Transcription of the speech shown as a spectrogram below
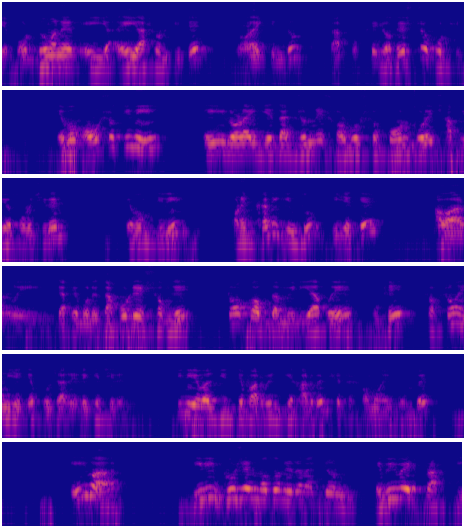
যে বর্ধমানের এই এই আসনটিতে লড়াই কিন্তু তার পক্ষে যথেষ্ট কঠিন। এবং অবশ্য তিনি এই লড়াই জেতার জন্য সর্বস্ব পণ করে ছাপিয়ে পড়েছিলেন এবং তিনি অনেকখানি কিন্তু নিজেকে আবার ওই যাকে বলে দাপটের সঙ্গে টক অফ দ্য মিডিয়া হয়ে উঠে সবসময় নিজেকে প্রচারে রেখেছিলেন। তিনি এবার জিততে পারবেন কি হারবেন সেটা সময় বলবে এইবার দিলীপ ঘোষের মতন এরকম একজন হেভিওয়েট প্রার্থী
